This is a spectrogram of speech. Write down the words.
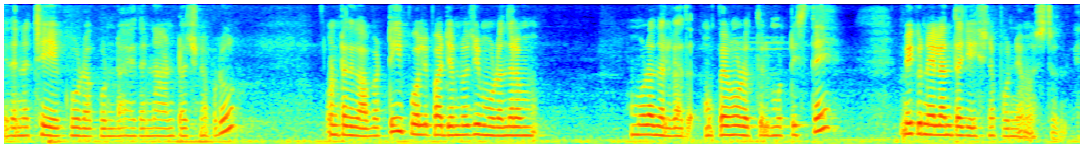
ఏదైనా చేయకూడకుండా ఏదైనా అంట వచ్చినప్పుడు ఉంటుంది కాబట్టి ఈ పోలిపాడ్యం రోజు మూడు వందల మూడు వందలు కాదు ముప్పై మూడు ఒత్తులు ముట్టిస్తే మీకు నెలంతా చేసిన పుణ్యం వస్తుంది.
